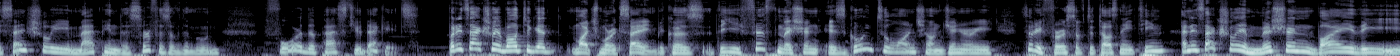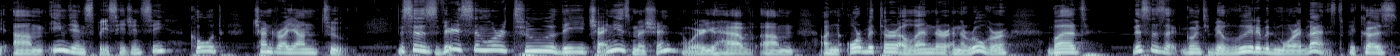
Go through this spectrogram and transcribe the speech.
essentially mapping the surface of the moon for the past few decades. But it's actually about to get much more exciting because the fifth mission is going to launch on January 31st of 2018 and it's actually a mission by the um, Indian Space Agency called Chandrayaan-2. This is very similar to the Chinese mission where you have um, an orbiter, a lander and a rover, but this is going to be a little bit more advanced because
